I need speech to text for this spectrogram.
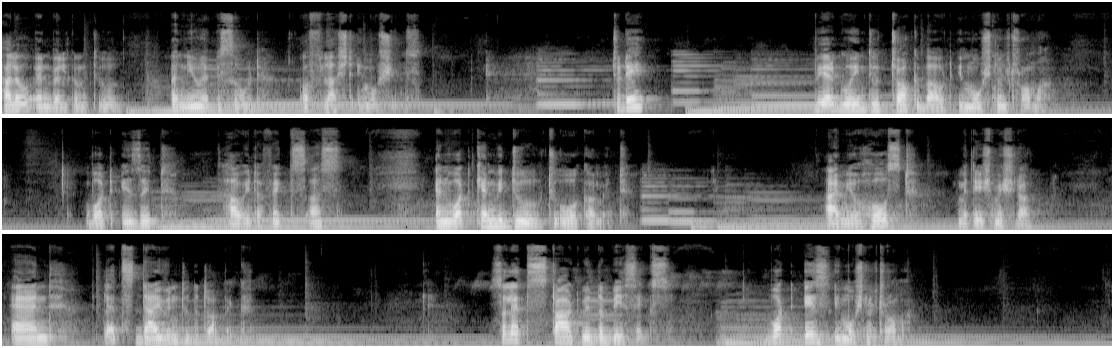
Hello and welcome to a new episode of Flushed Emotions. Today, we are going to talk about emotional trauma. What is it? How it affects us? And what can we do to overcome it? I'm your host, Mitesh Mishra, and let's dive into the topic. So, let's start with the basics. What is emotional trauma?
